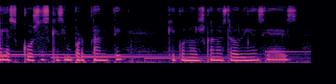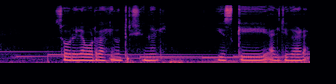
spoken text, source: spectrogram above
De las cosas que es importante que conozca nuestra audiencia es sobre el abordaje nutricional. Y es que al llegar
